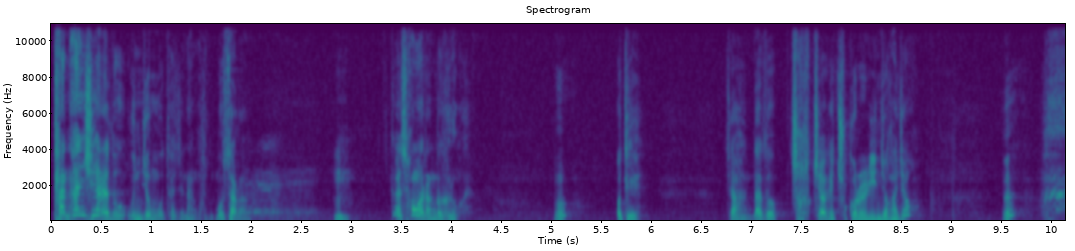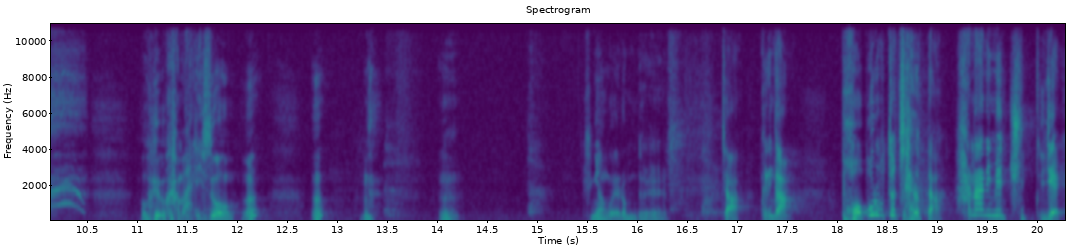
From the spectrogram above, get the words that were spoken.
단 한 시간에도 운전 못 하진 않고 못 살아. 음, 그러니까 성화란 거 그런 거야. 어? 어떻게? 자, 나도 철저하게 주권을 인정하죠? 어? 왜 가만히 있어? 어? 어? 응. 응. 중요한 거예요, 여러분들. 자, 그러니까 법으로부터 자렸다. 하나님의 주 이제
